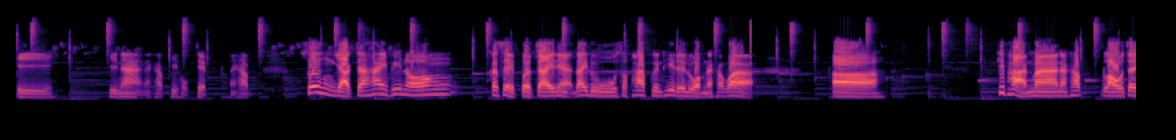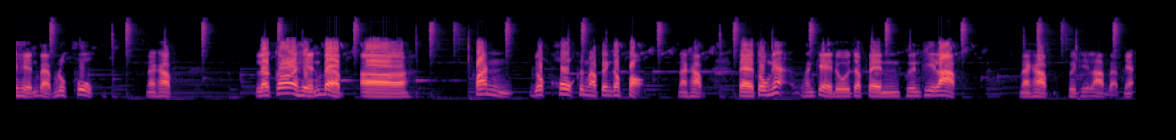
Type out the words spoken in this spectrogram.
ปีปีหน้านะครับปี 67 นะครับ ซึ่งอยากจะให้พี่น้องเกษตรเปิดใจเนี่ยได้ดูสภาพพื้นที่โดยรวมนะครับว่าที่ผ่านมานะครับเราจะเห็นแบบลูกฟูกนะครับ แล้วก็เห็นแบบปั้นยกโคกขึ้นมาเป็นกระเป๋อนะครับ แต่ตรงเนี้ยสังเกตดูจะเป็นพื้นที่ราบนะครับ พื้นที่ราบแบบเนี้ย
